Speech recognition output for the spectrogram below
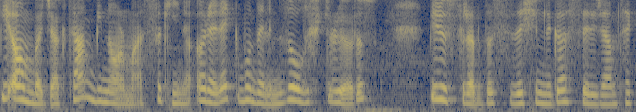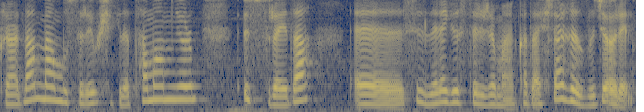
bir ön bacaktan bir normal sık iğne örerek modelimizi oluşturuyoruz. Bir üst sırada da size şimdi göstereceğim tekrardan. Ben bu sırayı bu şekilde tamamlıyorum. Üst sırayı da e, sizlere göstereceğim arkadaşlar. Hızlıca örelim.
